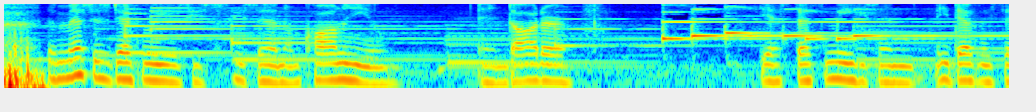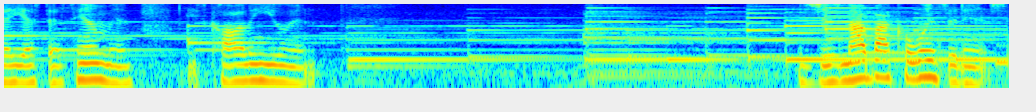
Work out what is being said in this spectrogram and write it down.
the message definitely is he's, he's saying, I'm calling you. And daughter, yes, that's me. He said, he definitely said, yes, that's him. And he's calling you. And it's just not by coincidence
